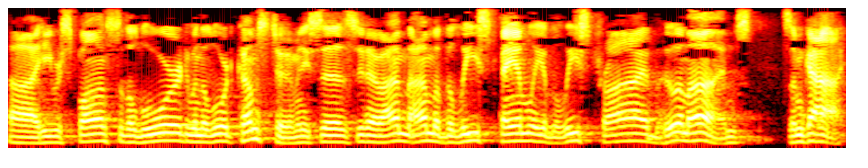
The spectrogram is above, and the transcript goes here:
Uh, he responds to the Lord when the Lord comes to him, and he says, "You know, I'm I'm of the least family, of the least tribe. Who am I? I'm some guy."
